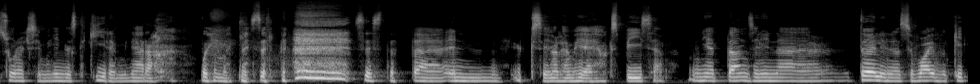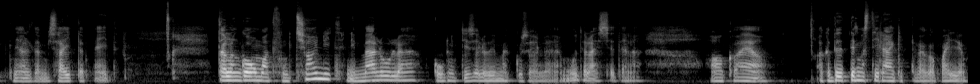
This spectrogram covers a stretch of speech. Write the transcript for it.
sureksime kindlasti kiiremini ära põhimõtteliselt, sest et N1 ei ole meie jaoks piisav, nii et ta on selline tõeline survival kit nii-öelda, mis aitab meid. tal on ka omad funktsioonid nii mälule, kognitiivsele võimekusele ja muudele asjadele. aga ja, aga temast ei räägita väga palju.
